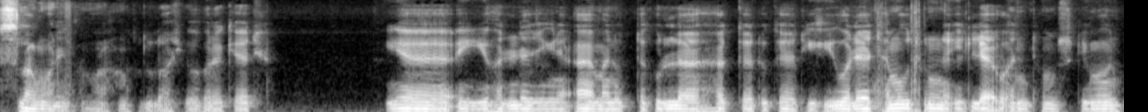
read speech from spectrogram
السلام عليكم ورحمة الله وبركاته. يا أيها الذين آمنوا اتقوا الله حق تقاته ولا تموتن إلا وأنتم مسلمون.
